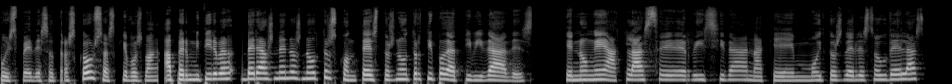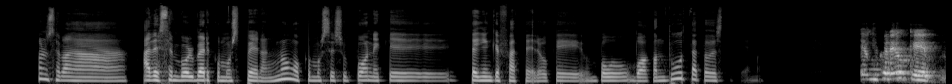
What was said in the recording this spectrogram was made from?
pois vedes outras cousas que vos van a permitir ver aos nenos noutros contextos, noutro tipo de actividades, que non é a clase ríxida na que moitos deles ou delas non se van a, a desenvolver como esperan, non? O como se supone que teñen que facer, o que bo, boa conduta, todo este tema. Eu creo que,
